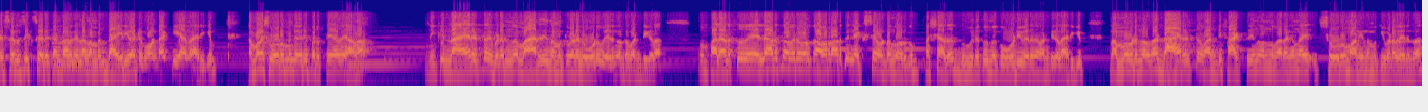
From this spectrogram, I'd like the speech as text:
എസ് എൽ സിക്സ് എടുക്കേണ്ടവർക്കെല്ലാം നമ്മൾ ധൈര്യമായിട്ട് കോൺടാക്ട് ചെയ്യാനായിരിക്കും നമ്മുടെ ഷോറൂമിന്റെ ഒരു പ്രത്യേകതയാണ് നിങ്ങൾക്ക് ഡയറക്റ്റ് ഇവിടെ നിന്ന് മാരുതി നമുക്ക് ഇവിടെ ലോഡ് വരുന്നുണ്ട് വണ്ടികൾ അപ്പം പലയിടത്തും എല്ലായിടത്തും അവർ ഓർക്കും അവരുടെ അടുത്ത് നെക്സ്റ്റ് ഉണ്ടെന്ന് ഓർക്കും. പക്ഷെ അത് ദൂരത്തു നിന്ന് ഓടി വരുന്ന വണ്ടികളായിരിക്കും. നമ്മൾ ഇവിടെ നിന്ന് ഡയറക്റ്റ് വണ്ടി ഫാക്ടറിയിൽ നിന്ന് വന്ന് ഇറങ്ങുന്ന ഷോറൂമാണ് നമുക്ക് ഇവിടെ വരുന്നത്.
